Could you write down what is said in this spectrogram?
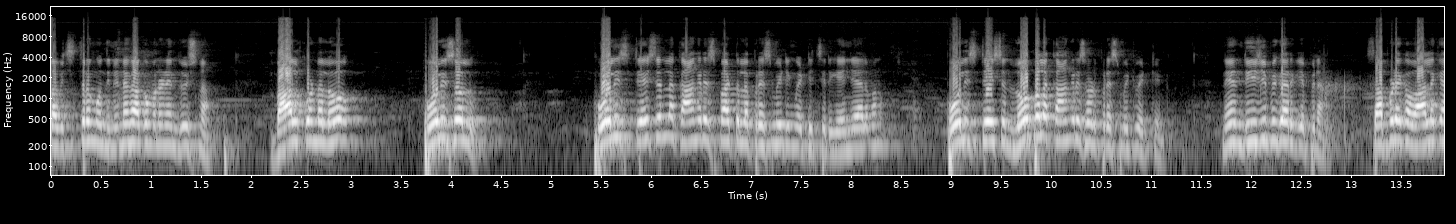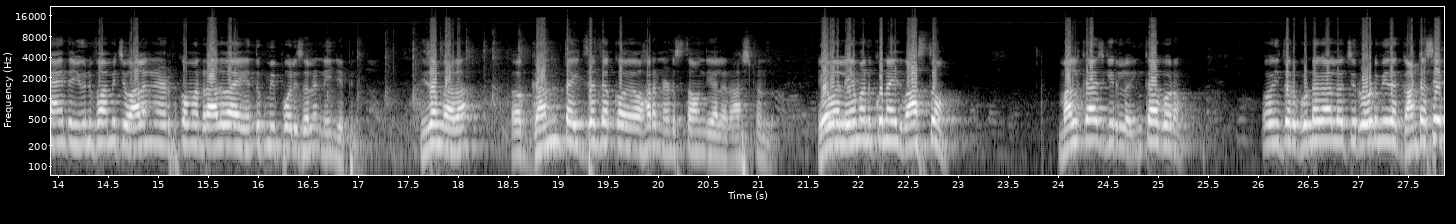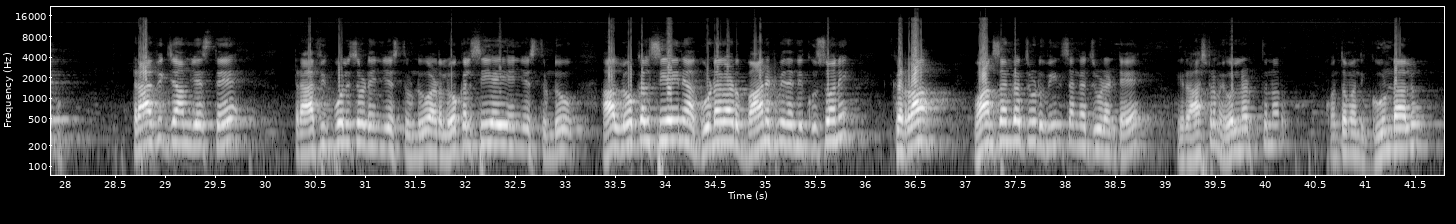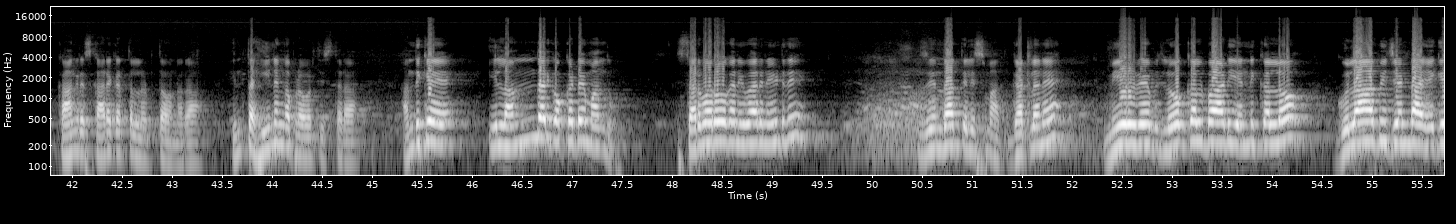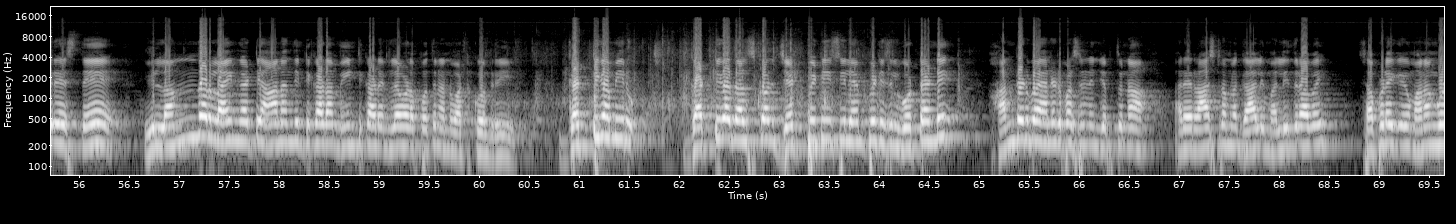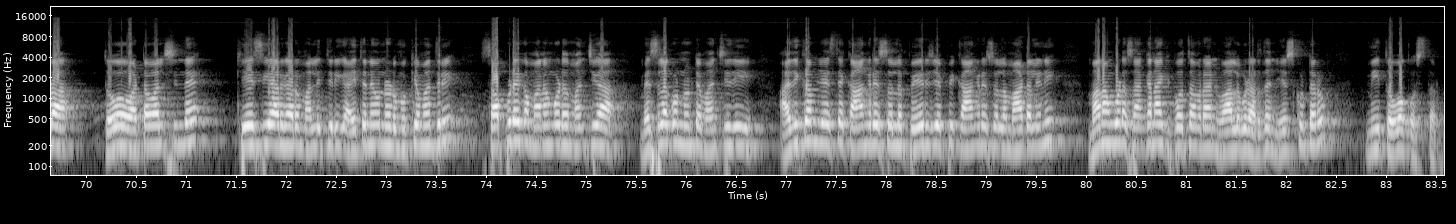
చాలా విచిత్రంగా ఉంది. నిన్నగాక మొన్న నేను చూసిన. బాల్కొండలో పోలీసు వాళ్ళు పోలీస్ స్టేషన్లో కాంగ్రెస్ పార్టీలో ప్రెస్ మీటింగ్ పెట్టించారు ఏం చేయాలి మనం? పోలీస్ స్టేషన్ లోపల కాంగ్రెస్ వాడు ప్రెస్ మీట్ పెట్టిండు. నేను డీజీపీ గారికి చెప్పిన. సపరేట్గా వాళ్ళకి ఆయనతో యూనిఫామ్ ఇచ్చి వాళ్ళని నడుపుకోమని రాదు ఎందుకు మీ పోలీసు వాళ్ళని? నేను చెప్పిన. నిజం కాదా? గంత ఇజ్జత్ వ్యవహారం నడుస్తూ ఉంది ఇలా రాష్ట్రంలో. ఎవరు ఏమనుకున్నా ఇది వాస్తవం. మల్కాజ్గిరిలో ఇంకా ఘోరం ఓ ఇద్దరు గుండగాళ్ళు వచ్చి రోడ్డు మీద గంట సేపు ట్రాఫిక్ జామ్ చేస్తే ట్రాఫిక్ పోలీసు వాడు ఏం చేస్తుండు? వాడు లోకల్ సిఐ ఏం చేస్తుండు? ఆ లోకల్ సిఐని ఆ గుండగాడు బానెట్ మీద నీ కూర్చొని ఇక్కడ రా వాన్ సంగతి చూడు వీని సంగతి చూడంటే ఈ రాష్ట్రం ఎవరు నడుపుతున్నారు? కొంతమంది గూండాలు కాంగ్రెస్ కార్యకర్తలు నడుపుతా ఉన్నారా? ఇంత హీనంగా ప్రవర్తిస్తారా? అందుకే వీళ్ళందరికీ ఒక్కటే మందు. సర్వరోగ నివారణ ఏంటిది? జిందా తెలిస్మాత్. గట్లనే మీరు రేపు లోకల్ బాడీ ఎన్నికల్లో గులాబీ జెండా ఎగిరేస్తే వీళ్ళందరూ లైన్ కట్టి ఆనంద్ ఇంటికాడ మీ ఇంటికాడ నిలబడపోతే నన్ను పట్టుకోండి గట్టిగా మీరు గట్టిగా తలుసుకొని జెడ్పీటీసీలు ఎంపీటీసీలు కొట్టండి. హండ్రెడ్ బై హండ్రెడ్ పర్సెంట్ నేను చెప్తున్నా అరే రాష్ట్రంలో గాలి మళ్ళీంద్రాబాయ్ సపడేకి మనం కూడా తోవ పట్టవలసిందే. కేసీఆర్ గారు మళ్ళీ తిరిగి అయితేనే ఉన్నాడు ముఖ్యమంత్రి. సప్పుడేక మనం కూడా మంచిగా మెసలకుండా ఉంటే మంచిది. అధికం చేస్తే కాంగ్రెస్ వాళ్ళ పేరు చెప్పి కాంగ్రెస్ వాళ్ళ మాటలని మనం కూడా సంకనాకి పోతాం రాని వాళ్ళు కూడా అర్థం చేసుకుంటారు. మీ తోవకు వస్తారు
